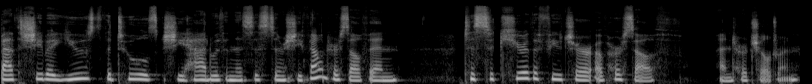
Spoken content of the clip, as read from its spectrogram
Bathsheba used the tools she had within the system she found herself in to secure the future of herself and her children.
